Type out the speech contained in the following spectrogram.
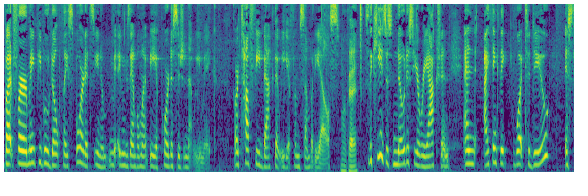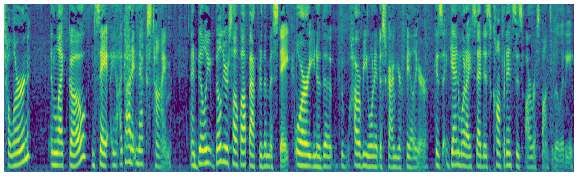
But for many people who don't play sport, it's, you know, an example might be a poor decision that we make or tough feedback that we get from somebody else. Okay. So the key is just notice your reaction. And I think that what to do is to learn and let go and say, I got it next time. And build, build yourself up after the mistake or, you know, the, the however you want to describe your failure. Because again, what I said is confidence is our responsibility.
